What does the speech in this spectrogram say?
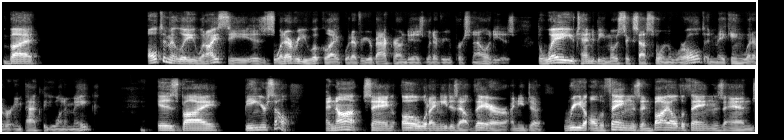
But ultimately what i see is whatever you look like whatever your background is whatever your personality is the way you tend to be most successful in the world and making whatever impact that you want to make is by being yourself and not saying oh what i need is out there i need to read all the things and buy all the things and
